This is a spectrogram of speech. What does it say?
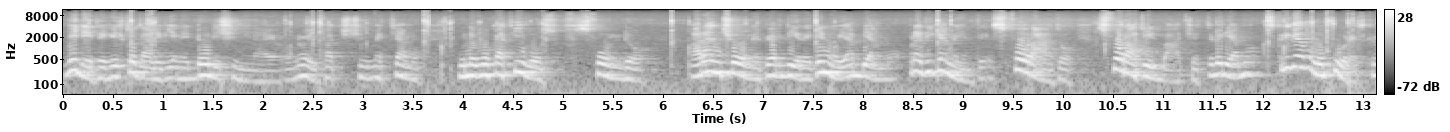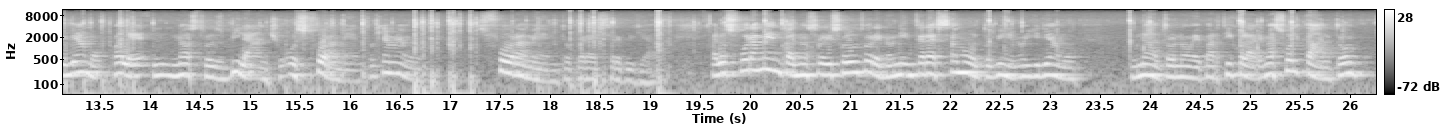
vedete che il totale viene 12.000 euro noi faccio, mettiamo un evocativo sfondo arancione per dire che noi abbiamo praticamente sforato, sforato il budget. Vediamo, scriviamolo pure, scriviamo qual è il nostro sbilancio o sforamento, chiamiamolo sforamento per essere più chiaro. Allo sforamento al nostro risolutore non interessa molto, quindi non gli diamo un altro nome particolare, ma soltanto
